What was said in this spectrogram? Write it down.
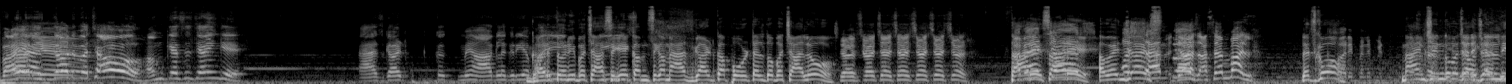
भाई एसगार्ड बचाओ। हम कैसे जाएँगे? एसगार्ड में आग लग रही है घर तो नहीं बचा सके कम से कम एसगार्ड का पोर्टल तो बचा लो। चल चल चल चल चल चल चल। सारे सारे Avengers! Assemble let's go mansion को बचाओ जल्दी।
